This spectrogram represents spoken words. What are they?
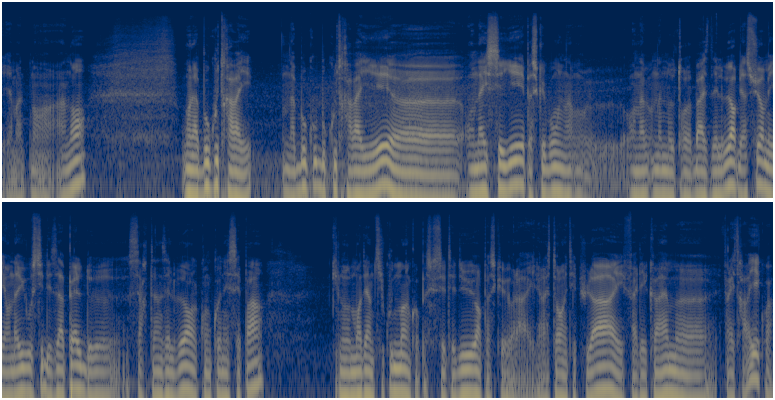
il y a maintenant un an, on a beaucoup travaillé on a beaucoup beaucoup travaillé. Euh, on a essayé parce que bon, on a, notre base d'éleveurs bien sûr, mais on a eu aussi des appels de certains éleveurs qu'on connaissait pas, qui nous demandaient un petit coup de main quoi, parce que c'était dur, parce que voilà, les restaurants étaient plus là, et il fallait quand même, euh, fallait travailler quoi.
